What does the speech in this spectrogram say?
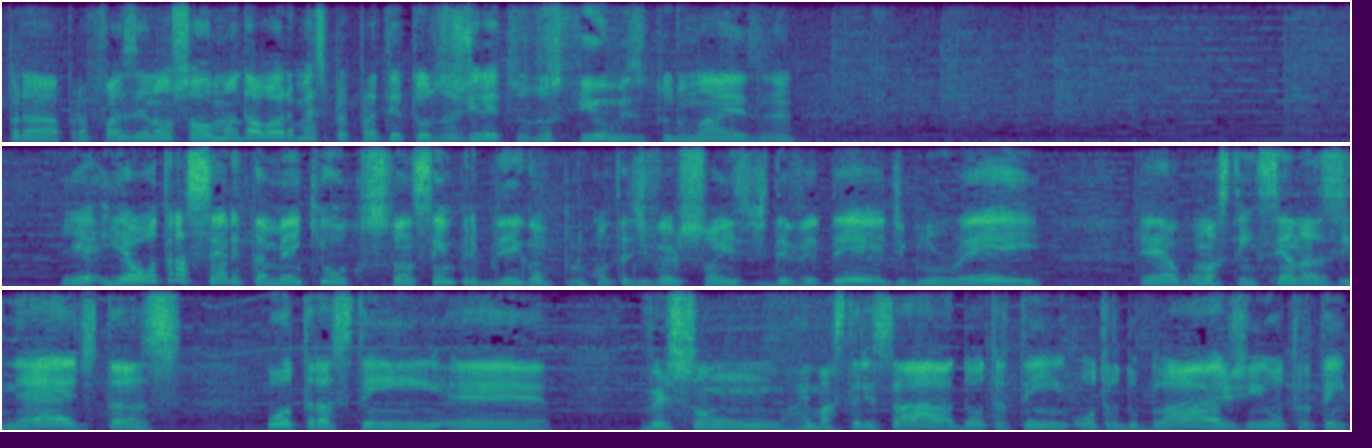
Pra, pra fazer não só o Mandalorian, mas pra, pra ter todos os direitos dos filmes e tudo mais, né? E, e é outra série também que os fãs sempre brigam por conta de versões de DVD, de Blu-ray. É, algumas têm cenas inéditas, outras têm é, versão remasterizada, outra tem outra dublagem, outra tem.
